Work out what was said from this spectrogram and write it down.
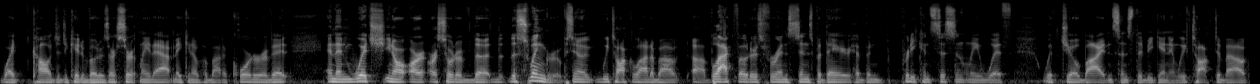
White college educated voters are certainly that, making up about a quarter of it. And then which, you know, are, are sort of the, the swing groups. You know, we talk a lot about uh, black voters, for instance, but they have been pretty consistently with with Joe Biden since the beginning. We've talked about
